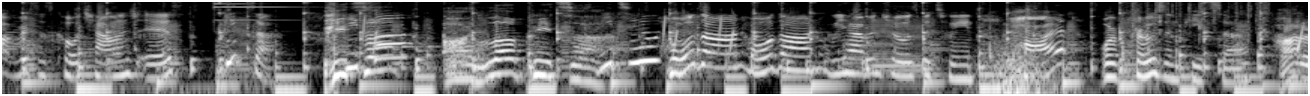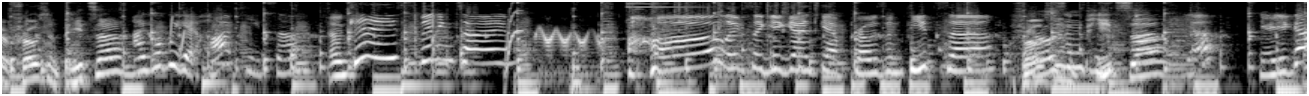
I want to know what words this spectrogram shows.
Hot versus cold challenge is pizza. Pizza? Oh, I love pizza. Me too. Hold on, hold on. We haven't chose between hot or frozen pizza. Hot or frozen pizza? I hope we get hot pizza. Okay, spinning time. Oh, looks like you guys get frozen pizza. Frozen, pizza? Yep, here you go.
